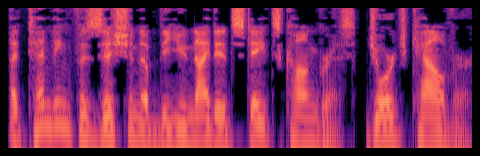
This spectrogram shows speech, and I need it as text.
Attending Physician of the United States Congress, George Calver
